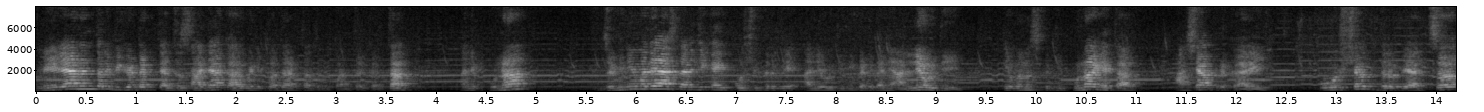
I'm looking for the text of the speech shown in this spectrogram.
मेल्यानंतर विघटक त्याचं साध्या कार्बनिक पदार्थात रूपांतर करतात. आणि पुन्हा जमिनीमध्ये असणारे जे काही पोषक द्रव्ये आले होते विघटकाने आणले होते ते वनस्पती पुन्हा घेतात. अशा प्रकारे पोषक द्रव्याचं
